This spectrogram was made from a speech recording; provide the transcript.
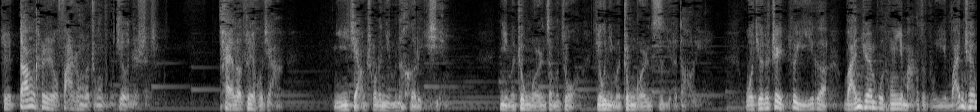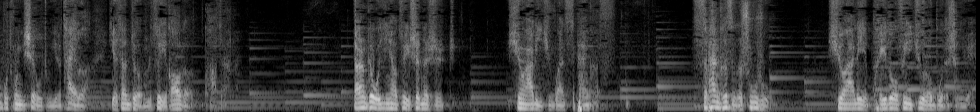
所以刚开始就发生了冲突，就这事情。泰勒最后讲，你讲出了你们的合理性，你们中国人这么做有你们中国人自己的道理。”我觉得这对一个完全不同意马克思主义、完全不同意社会主义的泰勒，也算对我们最高的夸赞了。当然，给我印象最深的是匈牙利军官斯潘克斯，斯潘克斯的叔叔，匈牙利裴多菲俱乐部的成员。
